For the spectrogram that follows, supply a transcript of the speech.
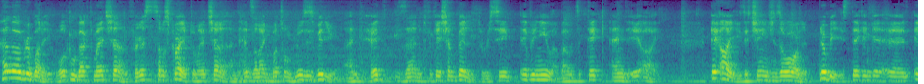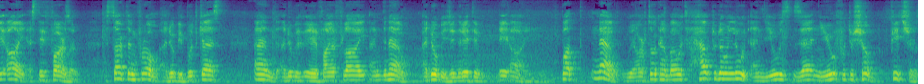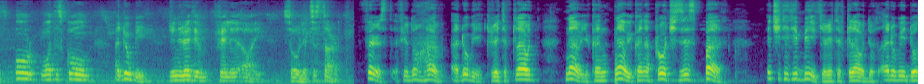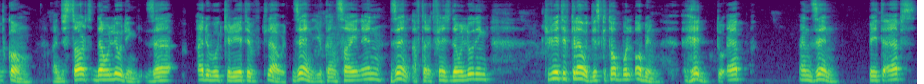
Hello everybody, welcome back to my channel. First subscribe to my channel and hit the like button below this video and hit the notification bell to receive every new about the tech and AI. AI is a change in the world. Adobe is taking uh, AI a step further, starting from Adobe Podcast and Adobe uh, Firefly and now Adobe Generative AI. But now we are talking about how to download and use the new Photoshop features or what is called Adobe Generative Fill AI. So let's start. First, if you don't have Adobe Creative Cloud, now you can now you can approach this path http creativecloud.adobe.com and start downloading the Adobe Creative Cloud. Then you can sign in. Then after it finished downloading, Creative Cloud desktop will open. Head to app and then beta apps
